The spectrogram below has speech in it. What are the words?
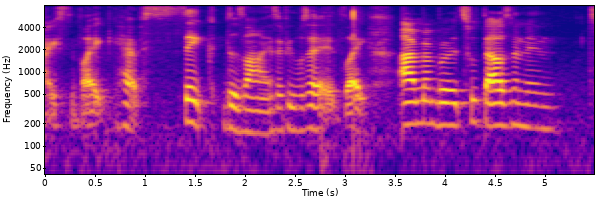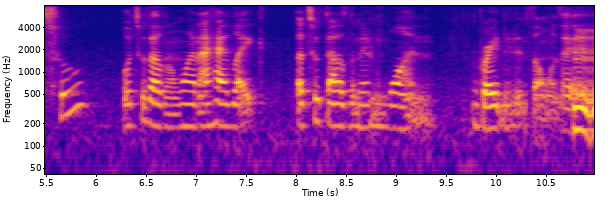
I used to like have sick designs in people's heads. Like I remember 2002 or 2001, I had like a 2001 braided in someone's head. Hmm.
